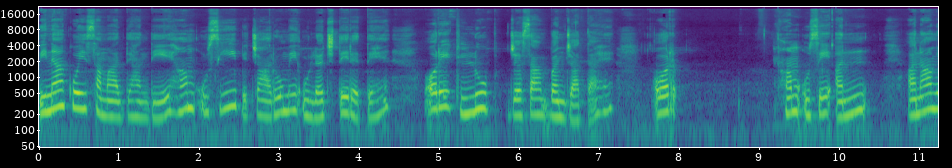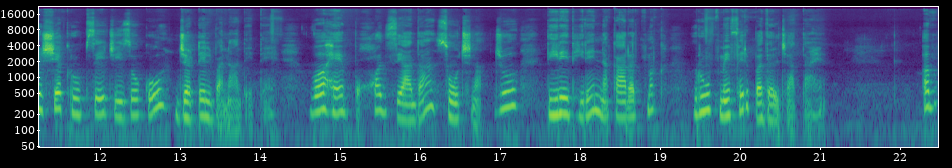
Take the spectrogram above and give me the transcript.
बिना कोई समाधान दिए हम उसी विचारों में उलझते रहते हैं और एक लूप जैसा बन जाता है और हम उसे अन, अनावश्यक रूप से चीज़ों को जटिल बना देते हैं। वह है बहुत ज़्यादा सोचना, जो धीरे धीरे नकारात्मक रूप में फिर बदल जाता है। अब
